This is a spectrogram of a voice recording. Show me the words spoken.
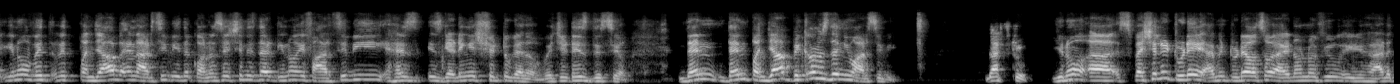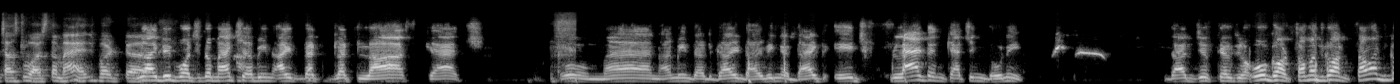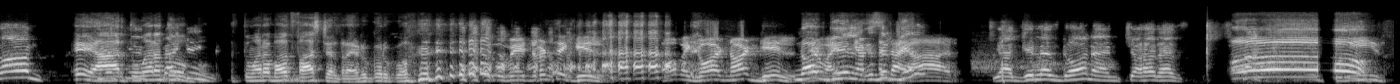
you know with with Punjab and RCB the conversation is that you know if RCB has is getting it shit together which it is this year then then punjab becomes the new rcb That's true. you know uh, especially today i mean today also i don't know if you, you had a chance to watch the match but uh, yeah, I did watch the match. I mean, I that that last catch. Oh man, I mean that guy diving at that age flat and catching Dhoni. that just tells you oh god someone's gone someone's gone. Hey, यार तुम्हारा तो तुम्हारा बहुत fast चल रहा है रुको रुको। oh, Wait don't say Gill. Oh my god not Gill. Not yeah, Gill is it Gill? Yeah Gill has gone and Chahar has oh! Jeez.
